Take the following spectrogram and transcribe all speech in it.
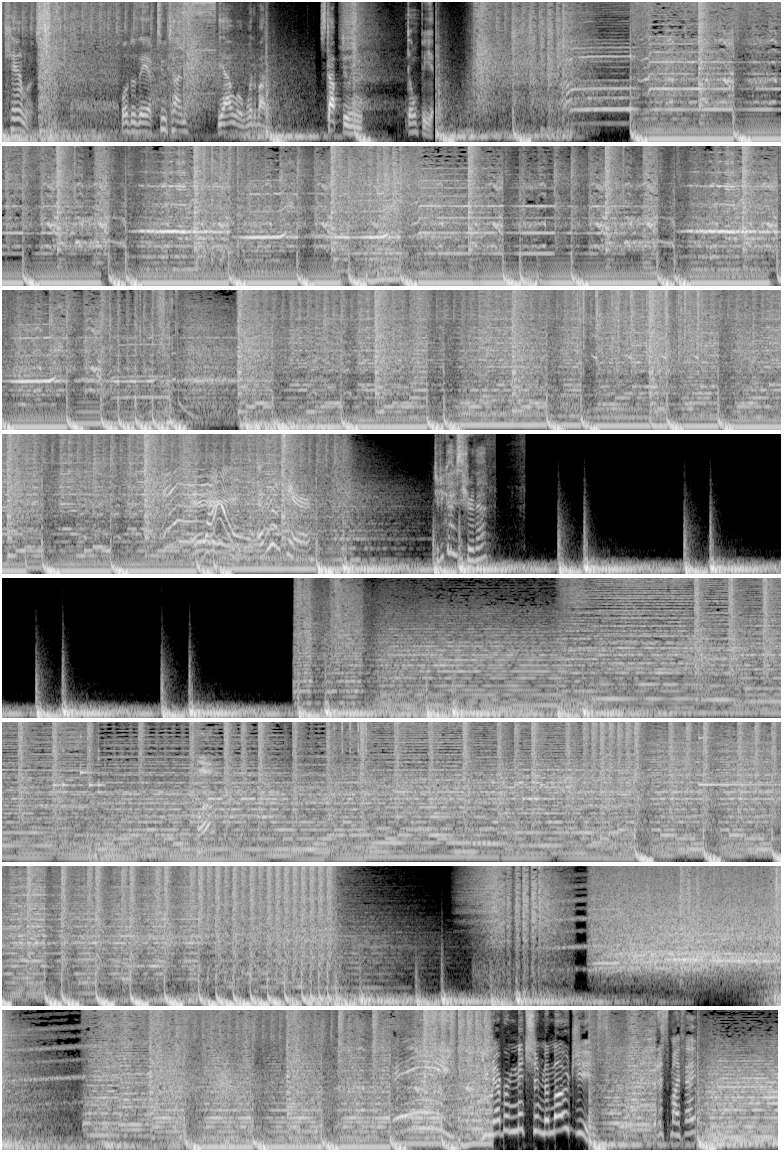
cameras. Well, do they have two times? Yeah, well, what about Stop doing. Don't be never mentioned emojis, but it's my favorite.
